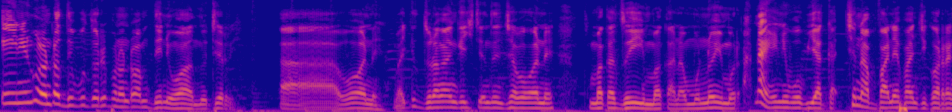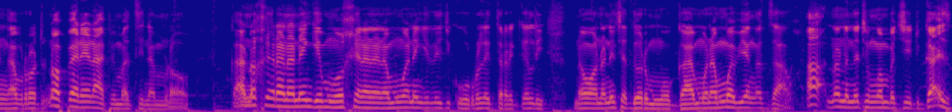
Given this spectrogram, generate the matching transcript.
ini ni khou no tou ḓivhudza uri fhano ndo vha muḓeni waṋu thiri vone. Vachidzura ngange chitenzeni chavone makadzoima kana munoima uri anaini vovuyaga chinabvane panchikorenga vroti nopererapi matsina mulova kana kgerana nenge mungwe kgerana na mungwe nenge lechi ku rule terekeli na wana ni tsado ri mungwe ga muna mungwe vyenga dzawo. Ah guys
